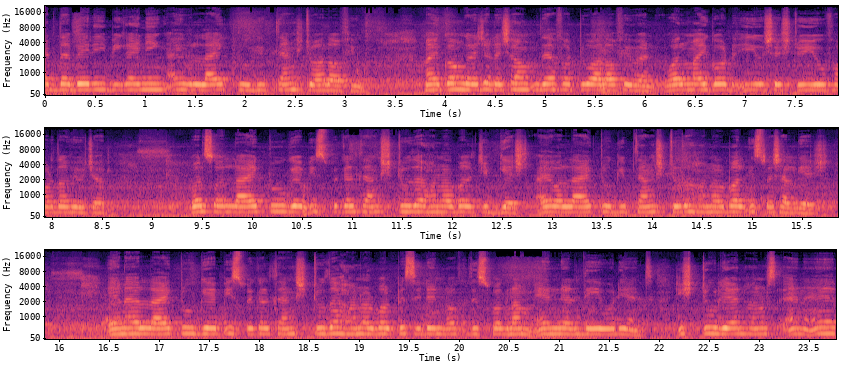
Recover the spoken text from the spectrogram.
At the very beginning, I would like to give thanks to all of you. My congratulations, therefore, to all of you, and all my good wishes to you for the future. Also, like to give special thanks to the honorable chief guest. I would like to give thanks to the honorable special guest. And I would like to give special thanks to the Honorable President of this program and all the audience. It's truly an honor and a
